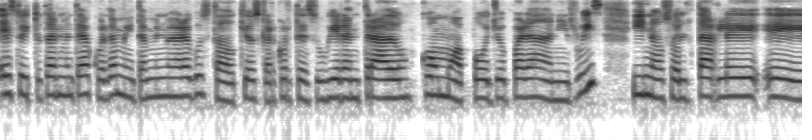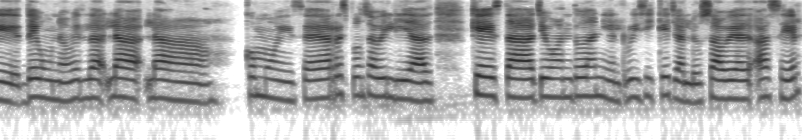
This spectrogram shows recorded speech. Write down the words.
Estoy totalmente de acuerdo. A mí también me hubiera gustado que Oscar Cortés hubiera entrado como apoyo para Dani Ruiz y no soltarle eh, de una vez la, la, como esa responsabilidad que está llevando Daniel Ruiz y que ya lo sabe hacer.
